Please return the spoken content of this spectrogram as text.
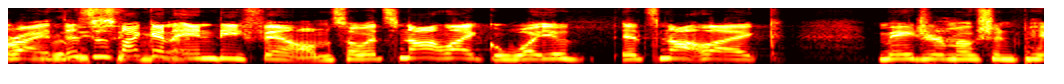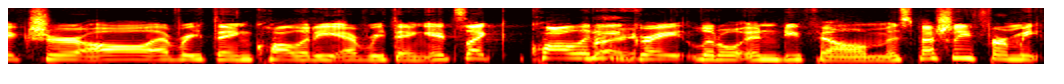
Right. really this is like an that. indie film. So it's not like what you it's not like major motion picture, all everything, quality, everything. It's like quality, Right. great little indie film, especially for me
